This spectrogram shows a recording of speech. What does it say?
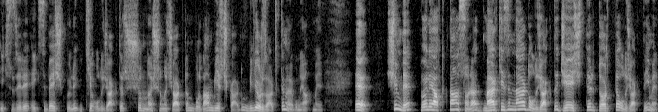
x üzeri eksi 5 bölü 2 olacaktır. Şunla şunu çarptım. Buradan 1 çıkardım. Biliyoruz artık değil mi bunu yapmayı? Evet. Şimdi böyle yaptıktan sonra merkezim nerede olacaktı? c eşittir 4'te olacak değil mi?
